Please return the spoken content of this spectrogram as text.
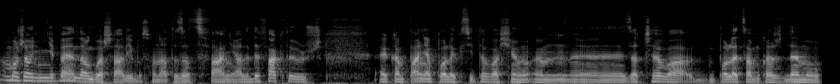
no może oni nie będą ogłaszali, bo są na to zacwani, ale de facto już E, kampania polexitowa się e, zaczęła. Polecam każdemu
